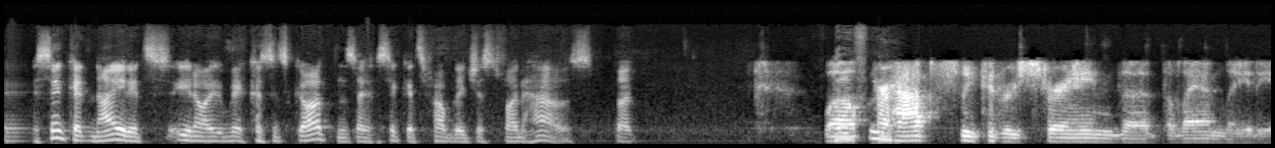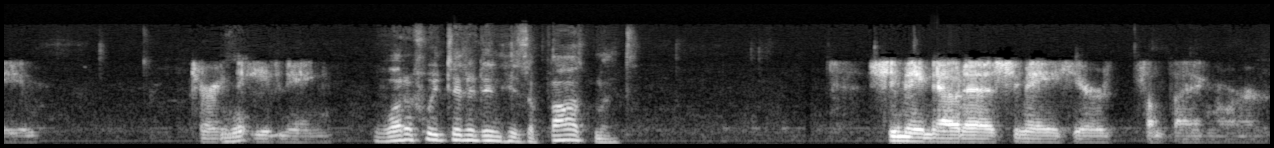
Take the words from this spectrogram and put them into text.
I think at night it's you know because it's gardens. I think it's probably just fun house. But Well, if we- perhaps we could restrain the the landlady during the evening. What if we did it in his apartment? She may notice. She may hear something or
